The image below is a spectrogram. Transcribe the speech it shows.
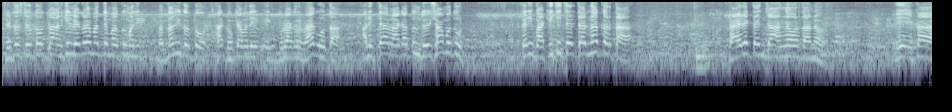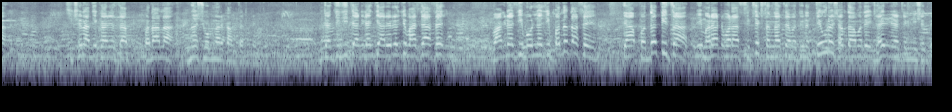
स्टेटस ठेवतो किंवा आणखी वेगळ्या माध्यमातून माझी बदनामी करतो हा डोक्यामध्ये एक दुराग्रह राग होता. आणि त्या रागातून द्वेषामधून त्यांनी बाकीची चर्चा न करता डायरेक्ट त्यांच्या अंगावर जाणं हे एका शिक्षणाधिकाऱ्याच्या पदाला न शोभणार काम त्या ठिकाणी. त्यांची जी त्या ठिकाणची अरेरेची भाषा असेल वागण्याची बोलण्याची पद्धत असेल त्या पद्धतीचा मी मराठवाडा शिक्षक संघाच्या वतीनं तीव्र शब्दामध्ये जाहीर येण्याचे निषेध.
